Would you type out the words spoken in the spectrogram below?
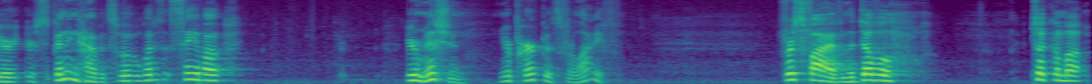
your, your spending habits? What, what does it say about your mission, your purpose for life. Verse 5 And the devil took him up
